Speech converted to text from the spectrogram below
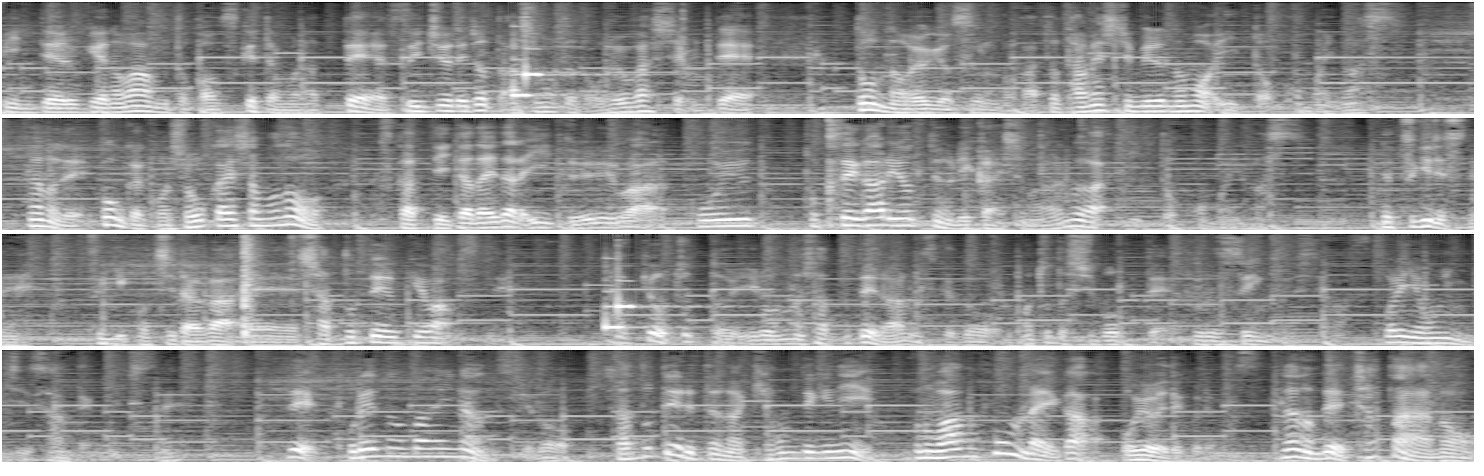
ピンテール系のワームとかをつけてもらって水中でちょっと足元で泳がしてみてどんな泳ぎをするのかちょっと試してみるのもいいと思います。なので今回この紹介したものを使っていただいたらいいというよりはこういう特性があるよっていうのを理解してもらうのがいいと思います。で次ですね。次こちらが、えー、シャッドテール系ワームですね。今日ちょっといろんなシャッドテールあるんですけど、まあ、ちょっと絞ってフルスイングしてます。これ4インチ3.5インチですね。でこれの場合なんですけどシャッドテールっていうのは基本的にこのワーム本来が泳いでくれます。なのでチャターの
